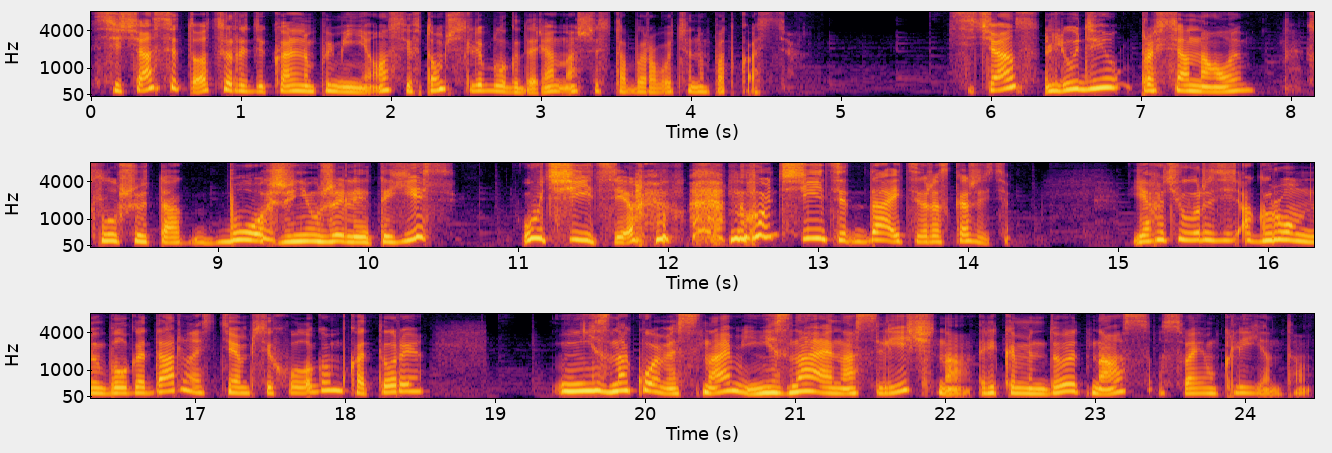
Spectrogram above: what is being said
Сейчас ситуация радикально поменялась, и в том числе благодаря нашей с тобой работе на подкасте. Сейчас люди, профессионалы, слушают так, боже, неужели это есть? Учите, научите, дайте, расскажите. Я хочу выразить огромную благодарность тем психологам, которые не знакомясь с нами, не зная нас лично, рекомендуют нас своим клиентам.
